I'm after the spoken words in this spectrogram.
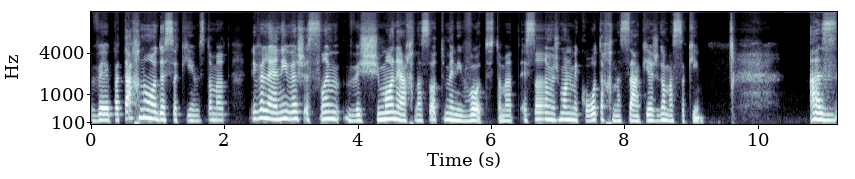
ופתחנו עוד עסקים, זאת אומרת, לי ולעניב יש 28 הכנסות מניבות, זאת אומרת 28 מקורות הכנסה, כי יש גם עסקים. אז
